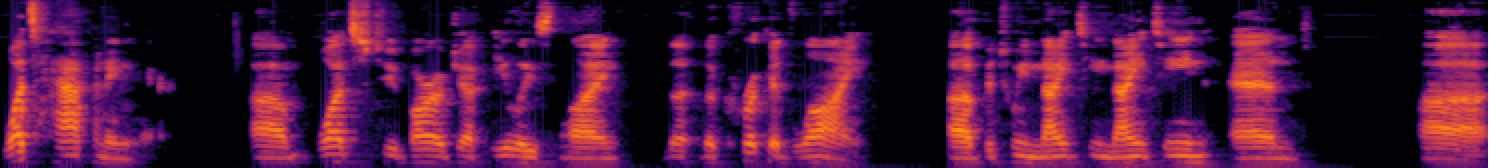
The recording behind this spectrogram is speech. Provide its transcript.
What's happening there? Um, what's, to borrow Geoff Eley's line, the, the crooked line uh, between 1919 and uh,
